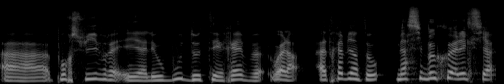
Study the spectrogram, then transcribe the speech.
à poursuivre et aller au bout de tes rêves. Voilà, à très bientôt. Merci beaucoup Alexia.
